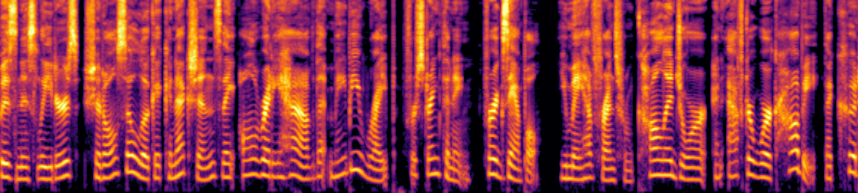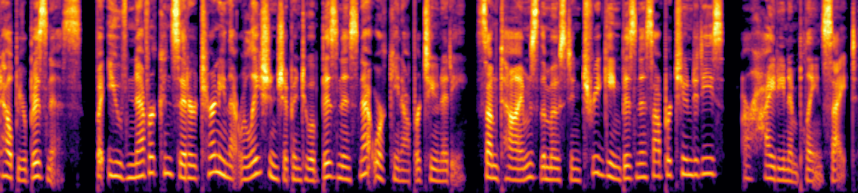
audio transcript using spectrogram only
Business leaders should also look at connections they already have that may be ripe for strengthening. For example, you may have friends from college or an after work hobby that could help your business. but you've never considered turning that relationship into a business networking opportunity. Sometimes the most intriguing business opportunities are hiding in plain sight.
